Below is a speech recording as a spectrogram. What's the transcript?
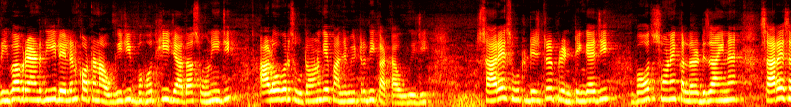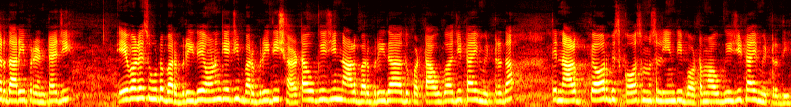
ਰੀਵਾ ਬ੍ਰਾਂਡ ਦੀ ਲੇਲਨ ਕਾਟਨ ਆਊਗੀ ਜੀ। ਬਹੁਤ ਹੀ ਜ਼ਿਆਦਾ ਸੋਹਣੀ ਜੀ। ਆਲ ਓਵਰ ਸੂਟ ਆਉਣਗੇ 5 ਮੀਟਰ ਦੀ ਕੱਟ ਆਊਗੀ ਜੀ। ਸਾਰੇ ਸੂਟ ਡਿਜੀਟਲ ਪ੍ਰਿੰਟਿੰਗ ਹੈ ਜੀ। ਬਹੁਤ ਸੋਹਣੇ ਕਲਰ ਡਿਜ਼ਾਈਨ ਹੈ, ਸਾਰੇ ਸਰਦਾਰੀ ਪ੍ਰਿੰਟ ਹੈ ਜੀ। ਇਹ ਵਾਲੇ ਸੂਟ ਬਰਬਰੀ ਦੇ ਆਉਣਗੇ ਜੀ। ਬਰਬਰੀ ਦੀ ਸ਼ਰਟ ਆਊਗੀ ਜੀ, ਨਾਲ ਬਰਬਰੀ ਦਾ ਦੁਪੱਟਾ ਆਊਗਾ ਜੀ 2.5 ਮੀਟਰ ਦਾ। ਤੇ ਨਾਲ ਪਿਓਰ ਵਿਸਕੋਸ ਮਸਲੀਨ ਦੀ ਬਾਟਮ ਆਊਗੀ ਜੀ 2.5 ਮੀਟਰ ਦੀ।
